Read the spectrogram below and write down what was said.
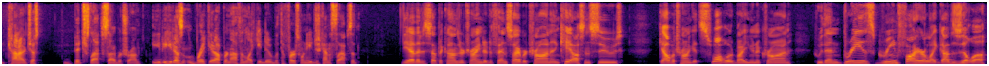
kind of just bitch slaps Cybertron. He, he doesn't break it up or nothing like he did with the first one. He just kind of slaps it. Yeah, the Decepticons are trying to defend Cybertron, and chaos ensues. Galvatron gets swallowed by Unicron, who then breathes green fire like Godzilla,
